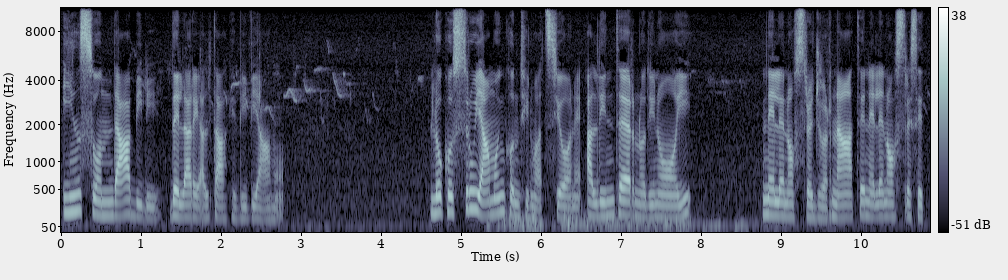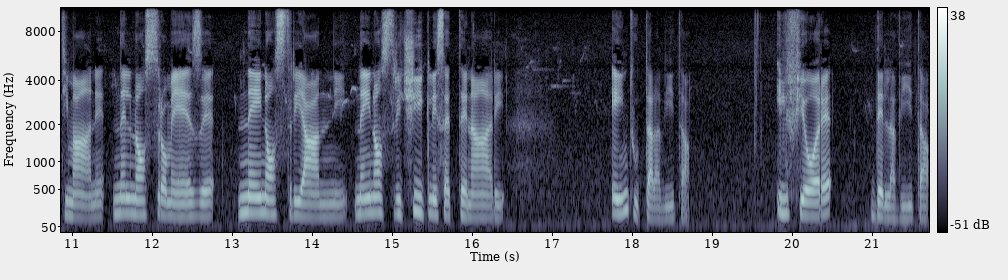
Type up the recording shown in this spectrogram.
insondabili della realtà che viviamo. Lo costruiamo in continuazione all'interno di noi nelle nostre giornate, nelle nostre settimane, nel nostro mese, nei nostri anni, nei nostri cicli settenari e in tutta la vita. Il fiore della vita.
